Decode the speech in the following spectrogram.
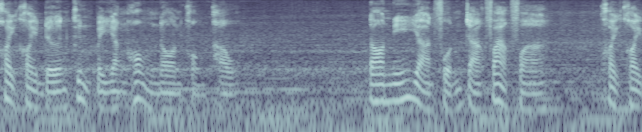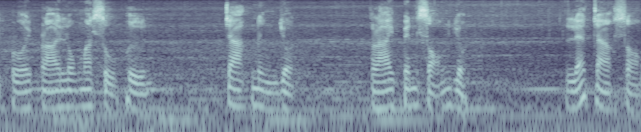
ค่อยๆเดินขึ้นไปยังห้องนอนของเขา ตอนนี้หยาดฝนจากฟากฟ้า ค่อยๆโปรยปลายลงมาสู่พื้น จากหนึ่งหยด กลายเป็นสองหยด และจากสอง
